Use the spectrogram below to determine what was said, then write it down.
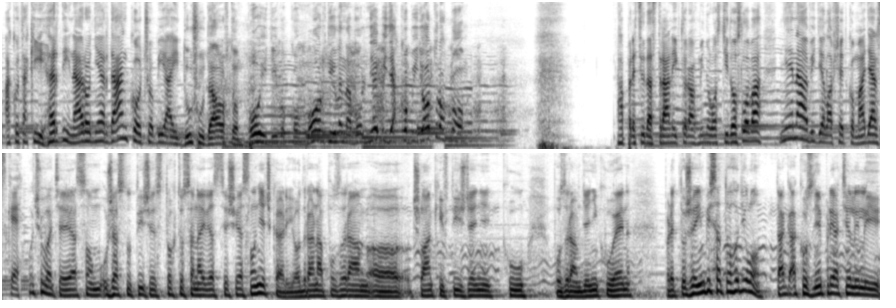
ako taký hrdý národniar Danko, čo by aj dušu dal v tom boji divokom mordy, len a voľ nebyť ako byť otrokom. A predseda strany, ktorá v minulosti doslova nenávidela všetko maďarské. Počúvate, ja som úžasnutý, že z tohto sa najviac tešia slnečkári. Od rána pozerám uh, články v týždenníku, pozerám denníku N pretože im by sa to hodilo. Tak ako znepriatelili e,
